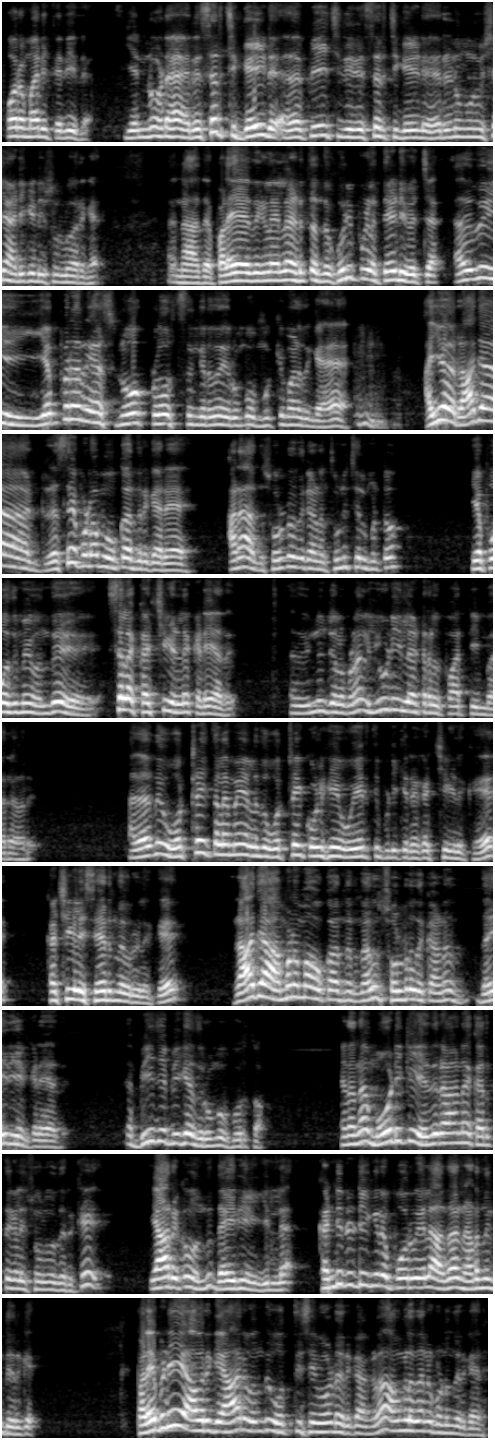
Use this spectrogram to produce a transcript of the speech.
போற மாதிரி தெரியுது. என்னோட ரிசர்ச் கைடு அதாவது பிஹெச்டி ரிசர்ச் கைடு ரெண்டு மூணு விஷயம் அடிக்கடி சொல்லுவாருங்க. நான் அதை பழைய இதுகளை எல்லாம் எடுத்து அந்த குறிப்புகளை தேடி வச்சேன். அதாவது எப்ரர் ஸ்னோ க்ளோத்ஸுங்கிறது ரொம்ப முக்கியமானதுங்க. ஐயா ராஜா ட்ரெஸ்ஸே போடாம உட்காந்துருக்காரு ஆனா அது சொல்றதுக்கான துணிச்சல் மட்டும் எப்போதுமே வந்து சில கட்சிகளில் கிடையாது. அது இன்னும் சொல்லப்போனால் யூனிலேட்டரல் பார்ட்டிம்பார் அவர். அதாவது ஒற்றை தலைமை அல்லது ஒற்றை கொள்கையை உயர்த்தி பிடிக்கிற கட்சிகளுக்கு கட்சிகளை சேர்ந்தவர்களுக்கு ராஜா அமனமா உட்கார்ந்துருந்தாலும் சொல்றதுக்கான தைரியம் கிடையாது. பிஜேபிக்கு அது ரொம்ப பொருத்தம். என்னன்னா மோடிக்கு எதிரான கருத்துக்களை சொல்வதற்கு யாருக்கும் வந்து தைரியம் இல்லை. கண்டினியூட்டிங்கிற போர்வையில் அதான் நடந்துகிட்டு இருக்கு. பழையபடி அவருக்கு யார் வந்து ஒத்திசைவோடு இருக்காங்களோ அவங்கள தானே கொண்டு வந்திருக்காரு.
